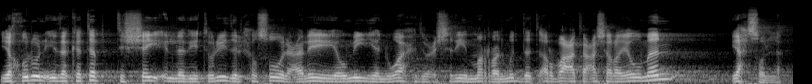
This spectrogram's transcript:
يقولون إذا كتبت الشيء الذي تريد الحصول عليه يوميا 21 مرة لمدة 14 يوما يحصل لك.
